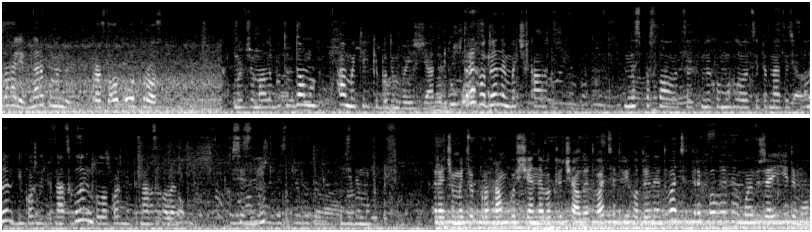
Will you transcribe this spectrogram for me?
Взагалі, не рекомендую. Просто от, от просто. Ми вже мали бути вдома, а ми тільки будемо виїжджати. Три години ми чекали. Не спасло цих, не помогло ці 15 хвилин, і кожні 15 хвилин було кожні 15 хвилин. Всі злі, їдемо. До речі, ми цю програмку ще не виключали. 22 години, 23 хвилини ми вже їдемо.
